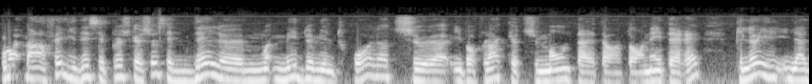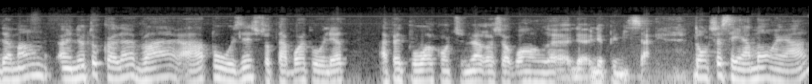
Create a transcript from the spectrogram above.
Ouais, ben en fait, l'idée, c'est plus que ça. C'est dès le mai 2003, là, tu, il va falloir que tu montes ton, intérêt. Puis là, il, il a demande un autocollant vert à apposer sur ta boîte aux lettres afin de pouvoir continuer à recevoir le, le, le Donc ça, c'est à Montréal.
